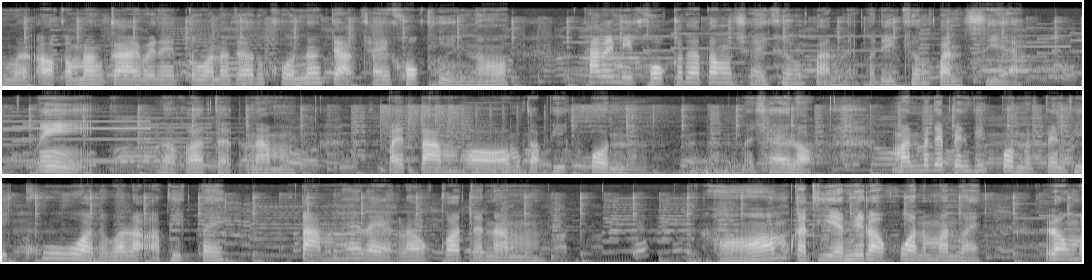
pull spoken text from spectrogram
เหมือนออกกำลังกายไปในตัวนะจ๊ะทุกคนเนื่องจากใช้คกหินเนาะถ้าไม่มีคกก็จะต้องใช้เครื่องปั่นเนี่ยพอดีเครื่องปั่นเสีย นี่ เราก็จะนำไปตำพร้อมกับพริกป่น ไม่ใช่หรอก มันไม่ได้เป็นพริกป่นมันเป็นพริกคั่วแต่ว่าเราเอาพริกไปตำให้แหลกเราก็จะนำหอมกระเทียมที่เราคั่วน้ำมันไว้ ลงไป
